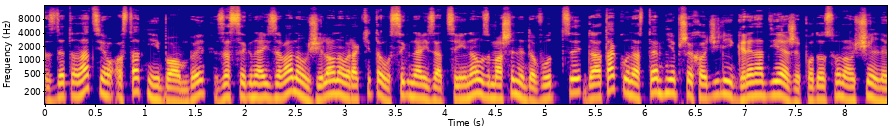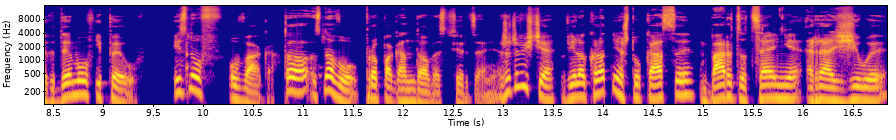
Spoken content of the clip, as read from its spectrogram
z detonacją ostatniej bomby, zasygnalizowaną zieloną rakietą sygnalizacyjną z maszyny dowódcy, do ataku następnie przechodzili grenadierzy pod osłoną silnych dymów i pyłów. I znów uwaga, to znowu propagandowe stwierdzenie. Rzeczywiście, wielokrotnie sztukasy bardzo celnie raziły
